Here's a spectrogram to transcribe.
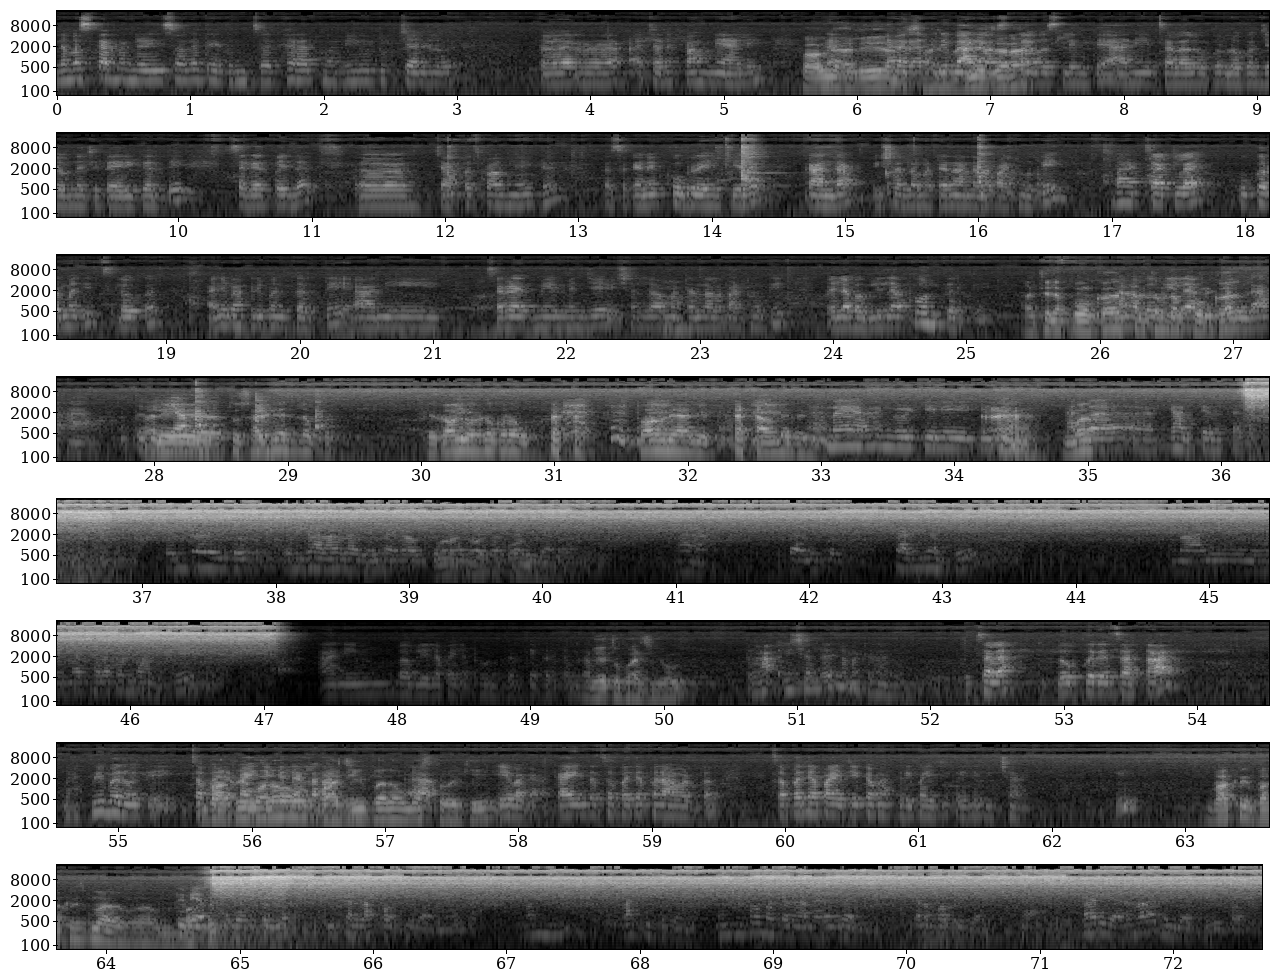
नमस्कार मंडळी स्वागत आहे तुमचं खरात मम्मी युट्यूब चॅनलवर तर अचानक पाहुणे आले. पाहुणे आले, रात्री बारा वाजता बसले होते आणि चला लवकर लवकर जेवणाची तयारी करते. सगळ्यात पहिलं अं, चार पाच पाहुणे आहेत. असं काही नाही खोबरं हे केलं. कांदा विशालला मटण आणायला पाठवते. भात टाकलाय कुकरमध्येच लवकर. आणि भाकरी पण करते. आणि सगळ्यात मेन म्हणजे विशालला मटणाला पाठवते. पहिला बबलीला फोन करते. तिला फोन कर हा, प्रीतमला बबलीला फोन कर. हा. तुम्ही आणि. तू साडी नेस लवकर. हे गाऊनवर नको राहू पाहुणे आले आपल्या घरी नाही आंघोळ केली केली. मग? घालते ना येतो. हा, भाजी घेऊन हा विचारलं ना मटण. चला लवकरच आता भाकरी बनवते चपात्या भाजी? बनव हा. मस्तपैकी. हे बघा काहींना चपात्या पण आवडतात चपात्या पाहिजे का भाकरी पाहिजे पहिले विचार हं? भाकरी भाकरीच मा- तुम्ही भाकरी- विशालला कॉफी द्या मग मी बाकीचं करेन. म्हणजे तो मटण आणायला जाईल त्याला कॉफी द्या हा. भारी आहे ना, मला पण द्या थोडी कॉफी.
